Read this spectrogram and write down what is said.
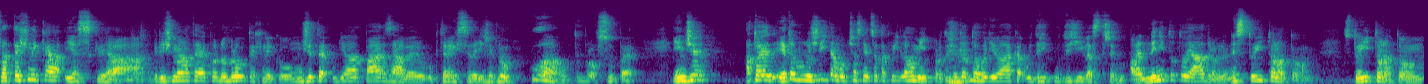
Ta technika je skvělá. Když máte jako dobrou techniku, můžete udělat pár záběrů, u kterých si lidi řeknou, wow, to bylo super. Jenže, a to je, je to důležité tam občas něco takového mít, protože mm-hmm. to toho diváka udrží, udrží ve střehu. Ale není to to jádro, nestojí to na tom. Stojí to na tom,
